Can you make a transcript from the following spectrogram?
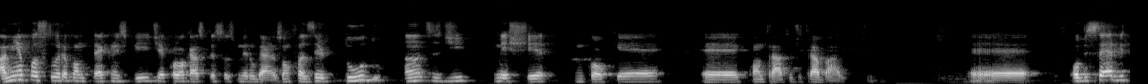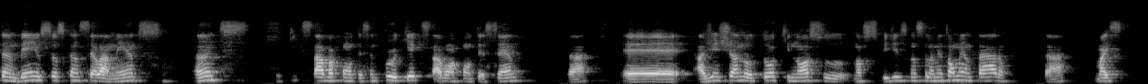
a minha postura como técnico speed é colocar as pessoas em primeiro lugar. Nós vamos fazer tudo antes de mexer em qualquer é, contrato de trabalho. É, observe também os seus cancelamentos antes, o que, que estava acontecendo, por que, que estavam acontecendo. Tá? É, a gente já notou que nosso, nossos pedidos de cancelamento aumentaram, tá? mas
